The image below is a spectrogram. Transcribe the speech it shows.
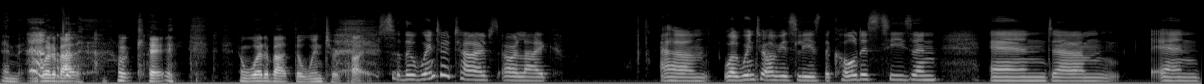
and what about okay and what about the winter types? So the winter types are like, um, well, winter obviously is the coldest season, and um, and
